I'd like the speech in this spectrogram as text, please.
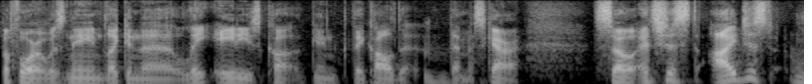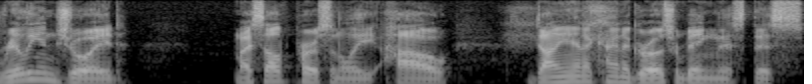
before it was named, like in the late '80s, ca- and they called it Mm-hmm. Themyscira. So it's just, I just really enjoyed myself personally how Diana kind of grows from being this this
